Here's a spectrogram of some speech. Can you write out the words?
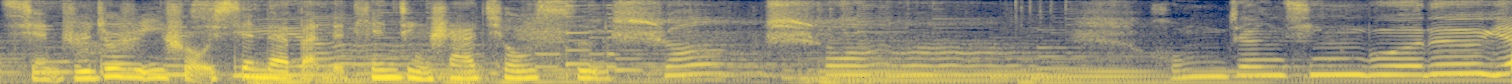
简直就是一首现代版的《天净沙·秋思》。张轻薄的鸳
